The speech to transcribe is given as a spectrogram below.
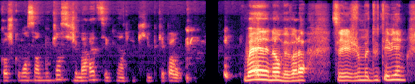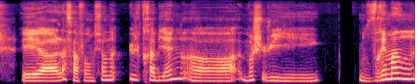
Quand je commence un bouquin, si je m'arrête, c'est qu'il y a un truc qui, qui est pas bon. Ouais, non, mais voilà, je me doutais bien. Et euh, là, ça fonctionne ultra bien. Euh, moi, je suis vraiment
